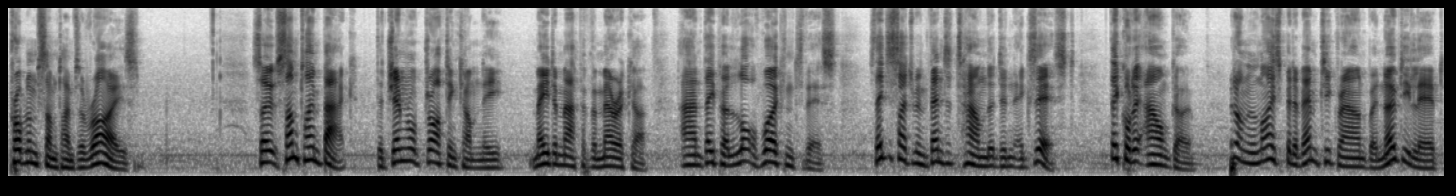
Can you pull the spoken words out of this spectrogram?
problems sometimes arise. So, sometime back, the General Drafting Company made a map of America, and they put a lot of work into this. So, they decided to invent a town that didn't exist. They called it Agloe. Put it on a nice bit of empty ground where nobody lived,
